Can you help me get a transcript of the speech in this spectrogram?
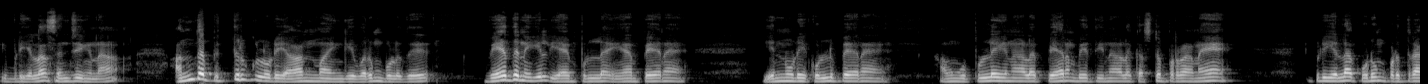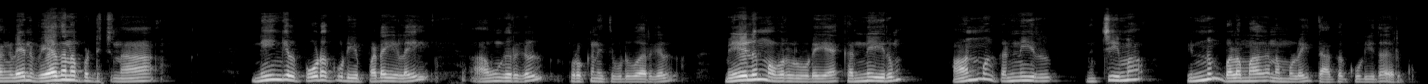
இப்படியெல்லாம் செஞ்சிங்கன்னா அந்த பித்திருக்களுடைய ஆன்மா இங்கே வரும் பொழுது வேதனையில் என் பிள்ளை என் பேரன் என்னுடைய கொள்ளு பேரன் அவங்க பிள்ளையினால் பேரன் பேத்தினால் கஷ்டப்படுறானே இப்படியெல்லாம் கொடுமைப்படுத்துகிறாங்களேன்னு வேதனைப்பட்டுச்சுன்னா நீங்கள் போடக்கூடிய படைகளை அவங்கர்கள் புறக்கணித்து விடுவார்கள். மேலும் அவர்களுடைய கண்ணீரும் ஆன்ம கண்ணீர் நிச்சயமாக இன்னும் பலமாக நம்மளை தாக்கக்கூடியதாக இருக்கும்.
